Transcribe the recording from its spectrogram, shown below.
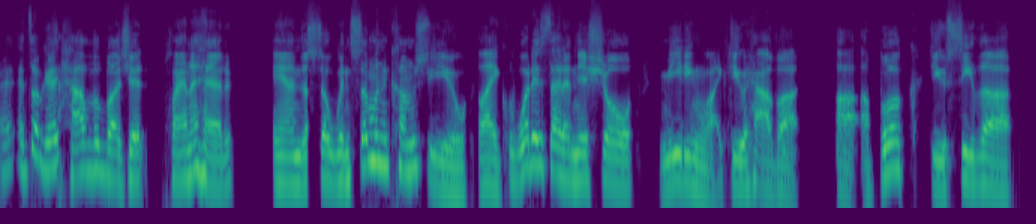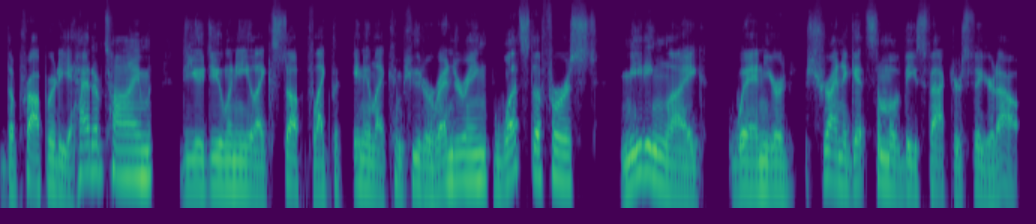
It's okay. Have a budget, plan ahead, And so when someone comes to you, like what is that initial meeting like? Do you have a a, a book? Do you see the the property ahead of time? Do you do any like stuff like the, any like computer rendering? What's the first meeting like when you're trying to get some of these factors figured out?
